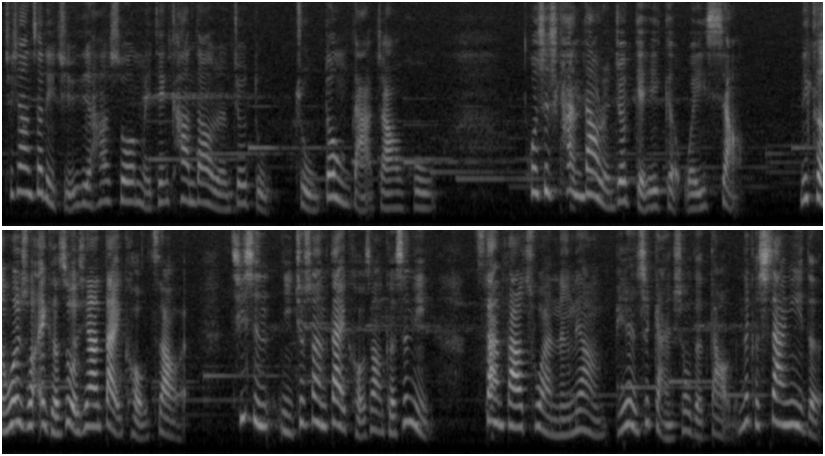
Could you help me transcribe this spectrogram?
就像这里举例，他说每天看到人就主主动打招呼，或是看到人就给一个微笑。你可能会说，哎，可是我现在戴口罩，哎，其实你就算戴口罩，可是你散发出来能量，别人是感受得到的，那个善意的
